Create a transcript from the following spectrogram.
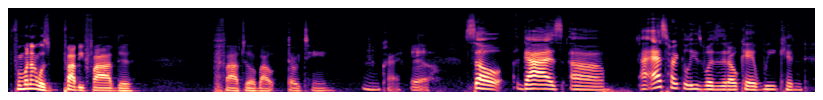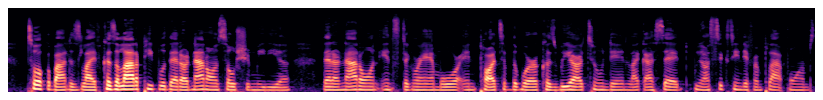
from when I was probably five to five to about thirteen. Okay. Yeah. So, guys, um, I asked Hercules, was it okay if we can talk about his life? Because a lot of people that are not on social media, that are not on Instagram or in parts of the world, because we are tuned in. Like I said, we are on 16 different platforms.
